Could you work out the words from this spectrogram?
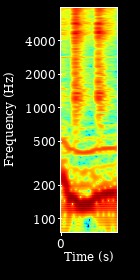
Mm-hmm.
